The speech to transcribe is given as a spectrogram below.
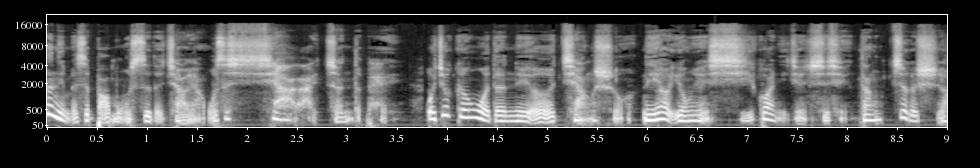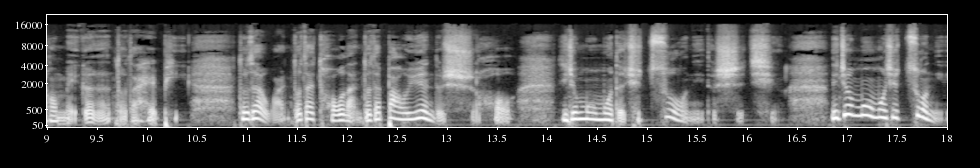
那你们是保姆式的教养，我是下来真的陪。我就跟我的女儿讲说，你要永远习惯一件事情，当这个时候每个人都在 happy，都在玩，都在偷懒，都在抱怨的时候，你就默默的去做你的事情，你就默默去做你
